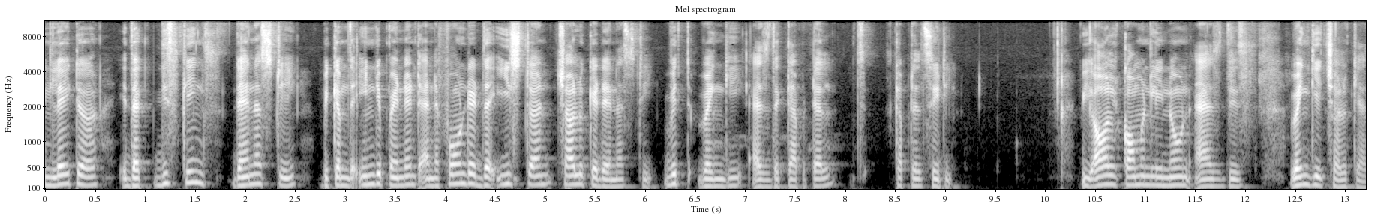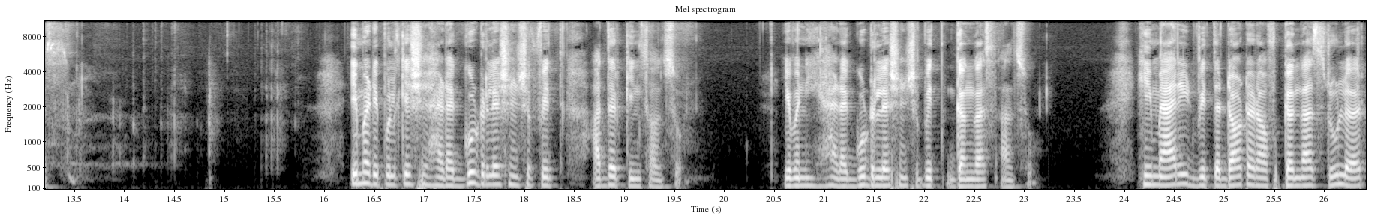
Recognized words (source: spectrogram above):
In later, the, this king's dynasty became the independent and founded the eastern Chalukya dynasty with Vengi as the capital, capital city we all commonly known as this Vengi Chalukyas. Imadi Pulkeshi had a good relationship with other kings also. Even he had a good relationship with Gangas also. He married with the daughter of Ganga's ruler,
